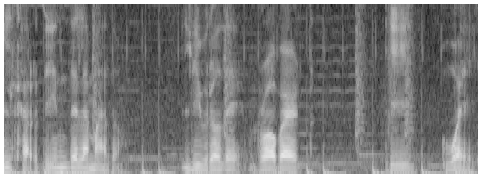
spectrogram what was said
El Jardín del Amado, libro de Robert E. Way.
